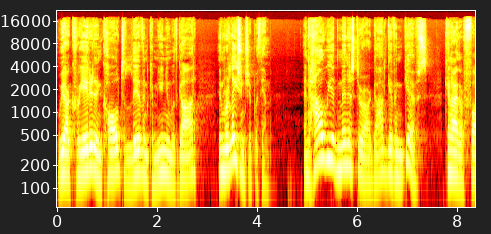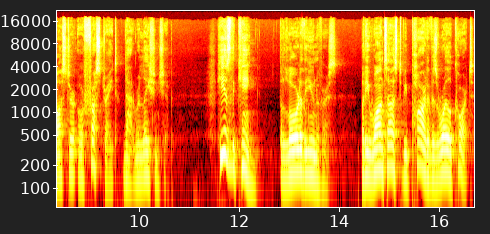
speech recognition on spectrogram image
We are created and called to live in communion with God, in relationship with Him. And how we administer our God given gifts can either foster or frustrate that relationship. He is the King, the Lord of the universe, but He wants us to be part of His royal court,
